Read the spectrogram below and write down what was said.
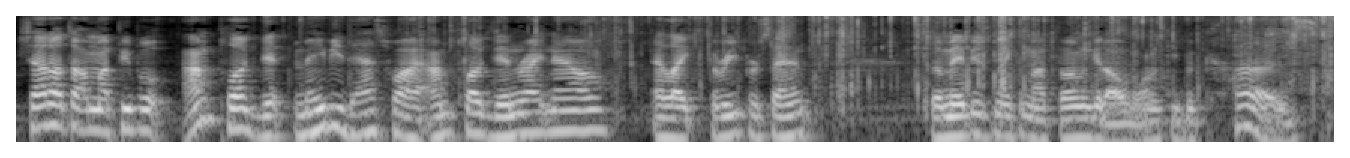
Shout out to all my people. I'm plugged in. Maybe that's why I'm plugged in right now at like 3%. So maybe it's making my phone get all wonky because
